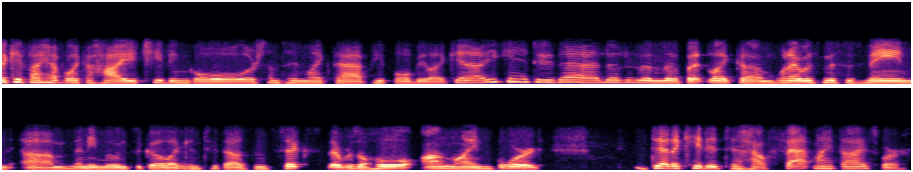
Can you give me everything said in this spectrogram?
like if I have like a high achieving goal or something like that, people will be like, yeah, you can't do that. Blah, blah, blah. But like um, when I was Mrs. Maine um, many moons ago, mm-hmm. like in 2006, there was a whole online board dedicated to how fat my thighs were.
